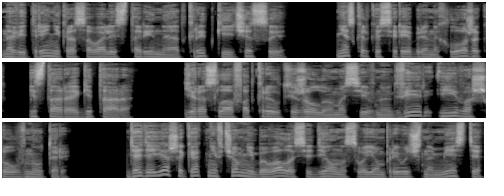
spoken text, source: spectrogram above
На витрине красовались старинные открытки и часы, несколько серебряных ложек и старая гитара. Ярослав открыл тяжелую массивную дверь и вошел внутрь. Дядя Яша, как ни в чем не бывало, сидел на своем привычном месте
